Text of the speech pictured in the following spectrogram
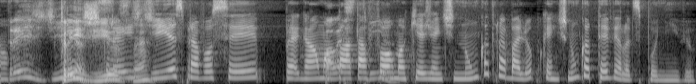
Não. Três dias. Três dias, Três né? dias para você pegar uma plataforma que a gente nunca trabalhou, porque a gente nunca teve ela disponível.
